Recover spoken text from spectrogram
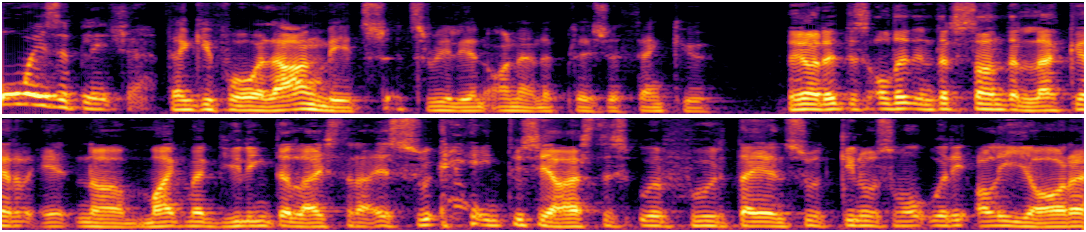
always a pleasure. Thank you for allowing me. It's, it's really an honor and a pleasure. Thank you. Nou ja, dit is altyd interessant en lekker eh, na Mike McGilling te luister. Hy is so entoesiasties oor voertuie en so ken ons hom al oor die al die jare.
